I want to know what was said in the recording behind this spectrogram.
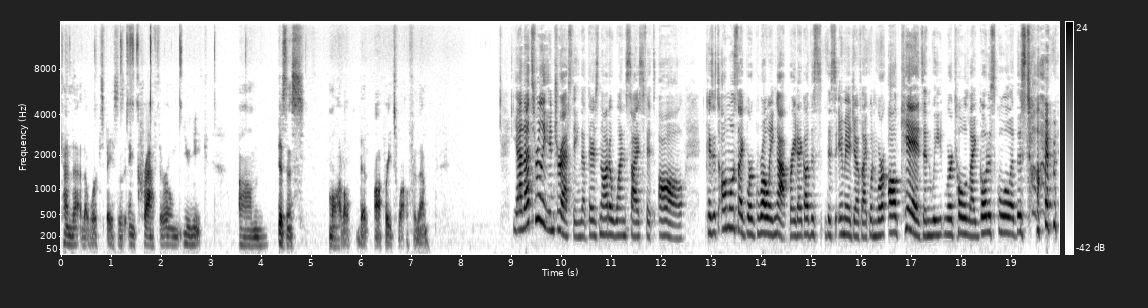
kind of the, the, workspaces and craft their own unique um, business model that operates well for them. Yeah, that's really interesting that there's not a one size fits all because it's almost like we're growing up, right? I got this this image of like when we're all kids and we were told like go to school at this time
